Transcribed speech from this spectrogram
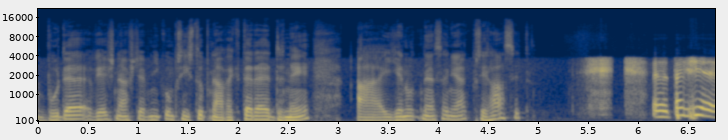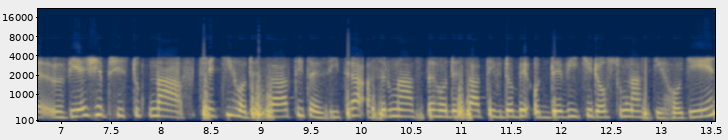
bude věž návštěvníkům přístupná, ve které dny a je nutné se nějak přihlásit? Eh, takže věž je přístupná v 3.10., to je zítra, a 17.10. v době od 9 do 18 hodin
